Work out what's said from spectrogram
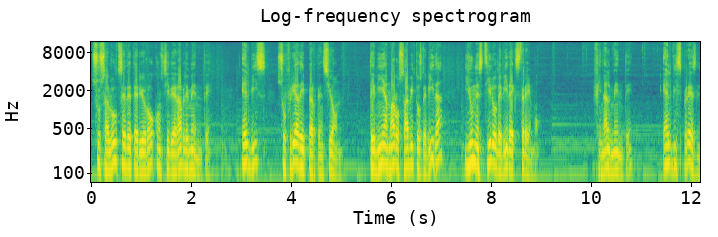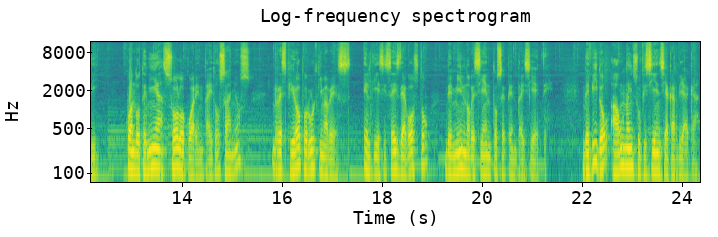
Su salud se deterioró considerablemente. Elvis sufría de hipertensión, tenía malos hábitos de vida y un estilo de vida extremo. Finalmente, Elvis Presley, cuando tenía solo 42 años, respiró por última vez el 16 de agosto de 1977, debido a una insuficiencia cardíaca,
